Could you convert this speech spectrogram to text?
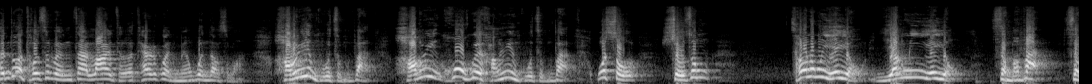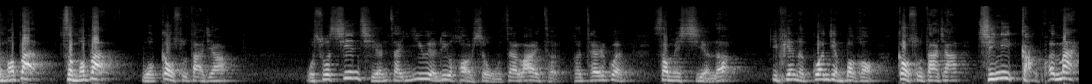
很多投资人在 Light 和 Telegram 里面问到什么航运股怎么办？航运货柜航运股怎么办？我手手中长隆也有，阳明也有，怎么办？怎么办？怎么办？我告诉大家，我说先前在一月六号的时候，我在 Light 和 Telegram 上面写了一篇的关键报告，告诉大家，请你赶快卖，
